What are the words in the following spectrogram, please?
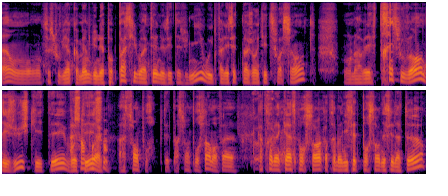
hein, on, se souvient quand même d'une époque pas si lointaine aux États-Unis où il fallait cette majorité de 60. On avait très souvent des juges qui étaient votés à, 100%, peut-être pas 100%, mais enfin 95%, 97% des sénateurs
